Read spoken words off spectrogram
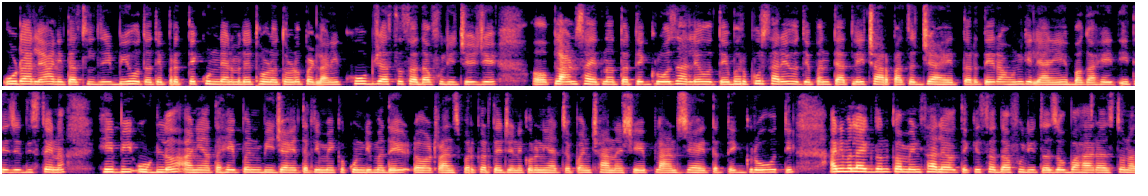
उडाल्या आणि त्यातलं जे बी होतं ते प्रत्येक कुंड्यांमध्ये थोडं थोडं पडलं. आणि खूप जास्त सदाफुलीचे जे प्लांट्स आहेत ना तर ते ग्रो हो झाले होते भरपूर सारे होते पण त्यातले चार पाचच जे आहेत तर ते राहून गेले आणि हे बघा हे इथे जे दिसते ना हे बी उडलं आणि आता हे पण बी जे आहे तर ती मी एका कुंडीमध्ये ट्रान्सफर करते जेणेकरून ह्याचे पण छान असे प्लांट्स जे आहेत तर ते ग्रो होतील. आणि मला एक दोन कमेंट्स आल्या होते की सदाफुलीचा जो बहार असतो ना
